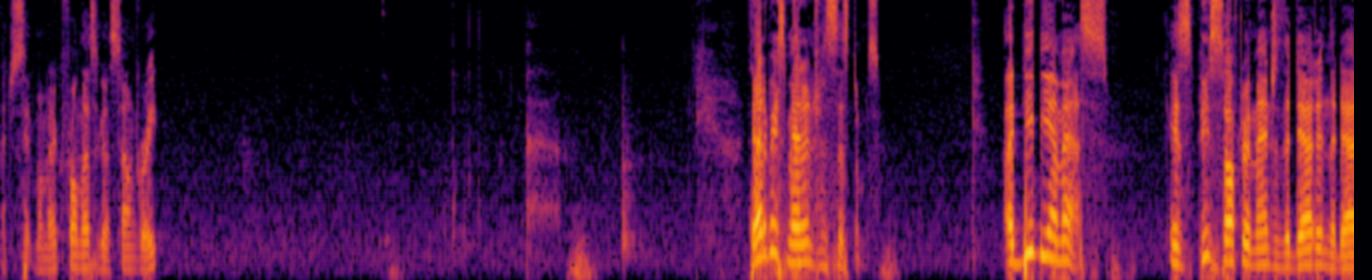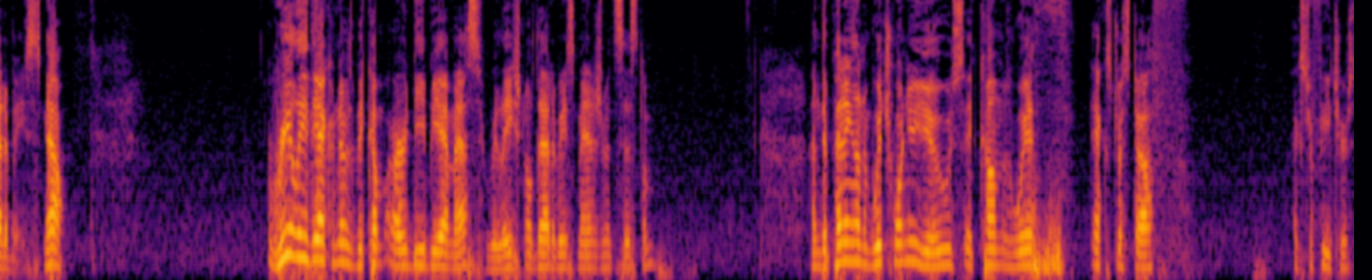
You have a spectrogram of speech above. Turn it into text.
I just hit my microphone. That's going to sound great. Database management systems. A DBMS is a piece of software that manages the data in the database. Now, really the acronym has become RDBMS, Relational Database Management System. And depending on which one you use, it comes with extra stuff, extra features.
